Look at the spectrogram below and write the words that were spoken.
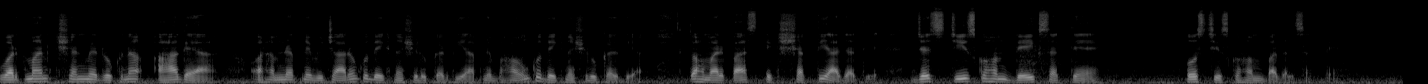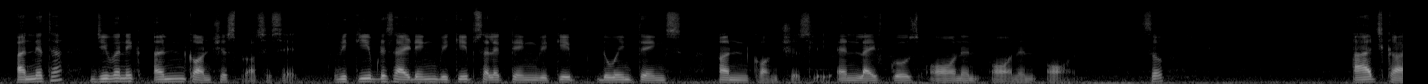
वर्तमान क्षण में रुकना आ गया और हमने अपने विचारों को देखना शुरू कर दिया, अपने भावों को देखना शुरू कर दिया तो हमारे पास एक शक्ति आ जाती है। जिस चीज़ को हम देख सकते हैं, उस चीज़ को हम बदल सकते हैं। अन्यथा जीवन एक अनकॉन्शियस प्रोसेस है। We keep deciding we keep selecting we keep doing things unconsciously and life goes on and on and on so आज का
